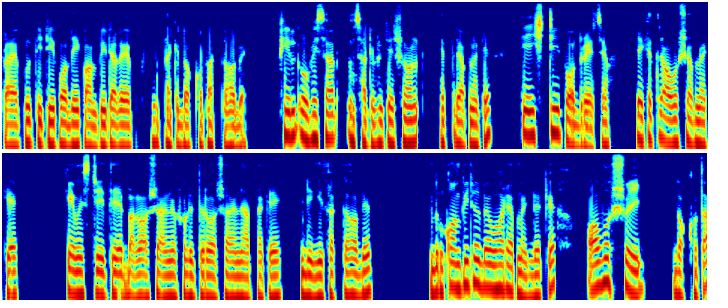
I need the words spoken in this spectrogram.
প্রায় প্রতিটি পদে কম্পিউটারে আপনাকে দক্ষ থাকতে হবে। ফিল্ড অফিসার সার্টিফিকেশন ক্ষেত্রে আপনাকে তেইশটি পদ রয়েছে। এক্ষেত্রে অবশ্যই আপনাকে কেমিস্ট্রিতে বা রসায়নে ফলিত রসায়নে আপনাকে ডিগ্রি থাকতে হবে এবং কম্পিউটার ব্যবহারে আপনাদেরকে অবশ্যই দক্ষতা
